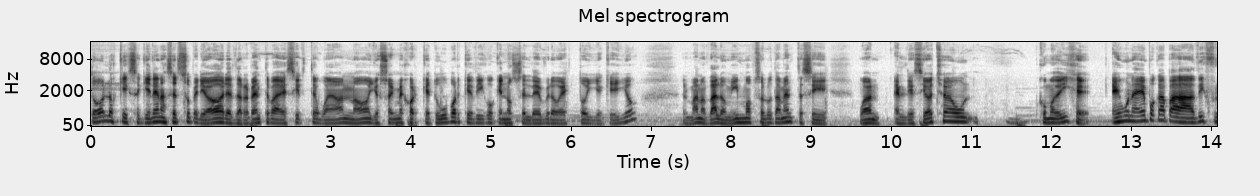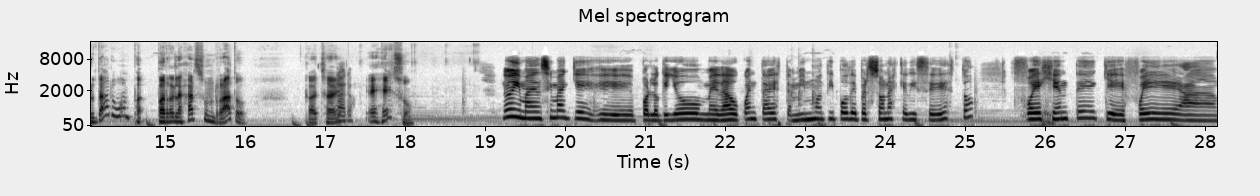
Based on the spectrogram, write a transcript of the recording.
todos los que se quieren hacer superiores, de repente para decirte, weón, no, yo soy mejor que tú porque digo que no celebro esto y aquello. Hermano, da lo mismo absolutamente. Si, weón, el 18 es un, como te dije, es una época para disfrutar, weón, para relajarse un rato. ¿Cachai? Claro. Es eso. No, y más encima que eh, por lo que yo me he dado cuenta, este mismo tipo de personas que dice esto fue gente que fue a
